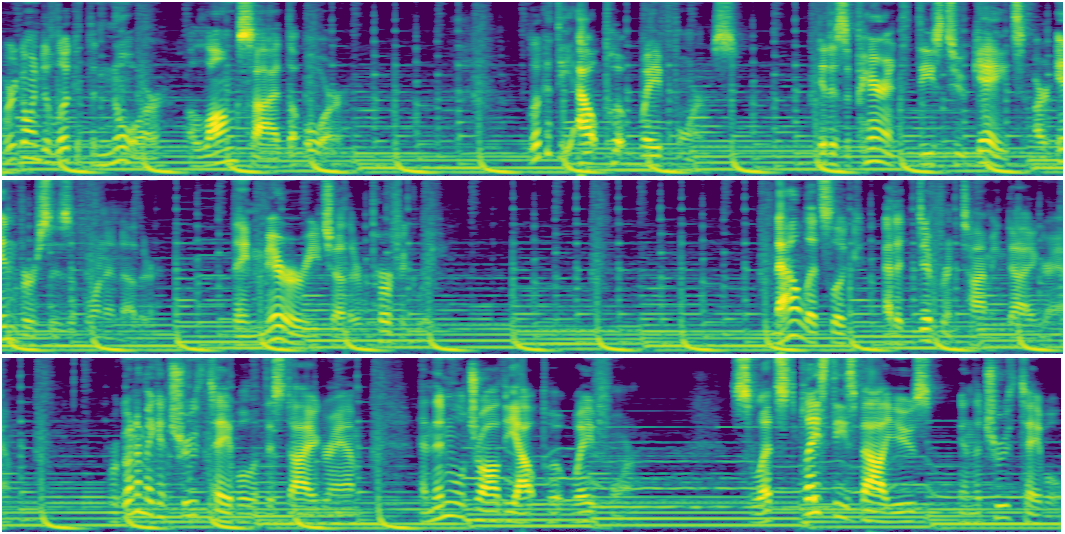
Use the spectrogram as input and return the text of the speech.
We're going to look at the NOR alongside the OR. Look at the output waveforms. It is apparent that these two gates are inverses of one another. They mirror each other perfectly. Now let's look at a different timing diagram. We're going to make a truth table of this diagram, and then we'll draw the output waveform. So let's place these values in the truth table.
